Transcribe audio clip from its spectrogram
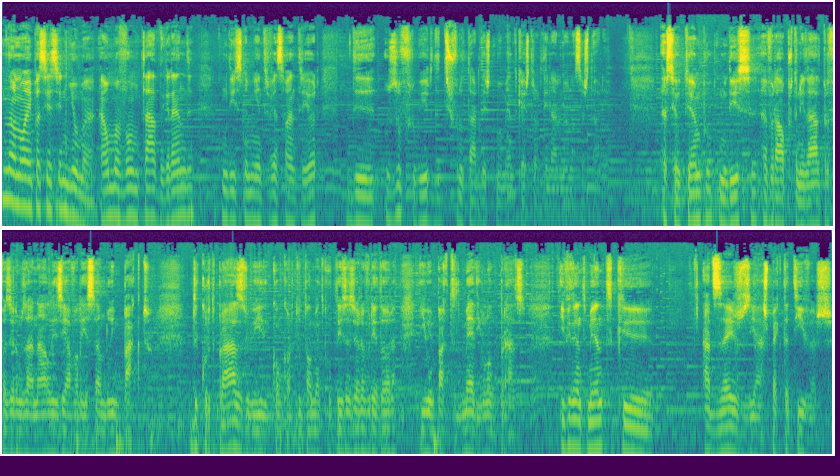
Não, não há impaciência nenhuma. Há uma vontade grande, como disse na minha intervenção anterior, de usufruir, de desfrutar deste momento que é extraordinário na nossa história. A seu tempo, como disse, haverá oportunidade para fazermos a análise e a avaliação do impacto de curto prazo e concordo totalmente com o que diz a senhora vereadora e o impacto de médio e longo prazo. Evidentemente que há desejos e há expectativas.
